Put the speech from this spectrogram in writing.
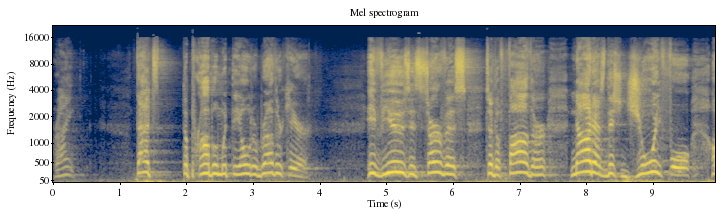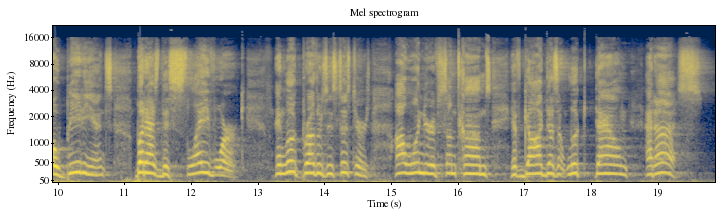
right? That's the problem with the older brother here. He views his service to the Father not as this joyful obedience, but as this slave work. And look, brothers and sisters, I wonder if sometimes if God doesn't look down at us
